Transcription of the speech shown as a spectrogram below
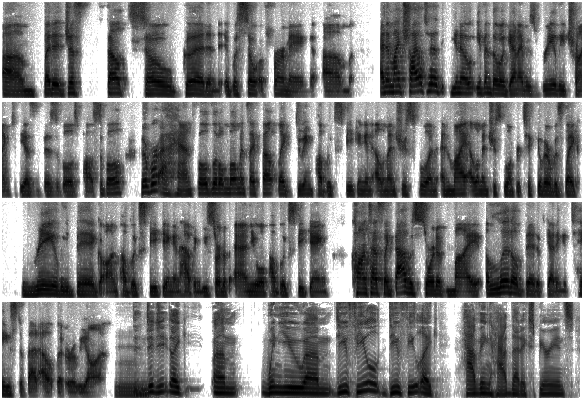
Um, but it just felt so good and it was so affirming. Um, and in my childhood, you know, even though again I was really trying to be as visible as possible, there were a handful of little moments I felt like doing public speaking in elementary school. And, and my elementary school in particular was like really big on public speaking and having these sort of annual public speaking contests. Like that was sort of my, a little bit of getting a taste of that outlet early on. Mm. D- did you like um when you um do you feel do you feel like having had that experience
